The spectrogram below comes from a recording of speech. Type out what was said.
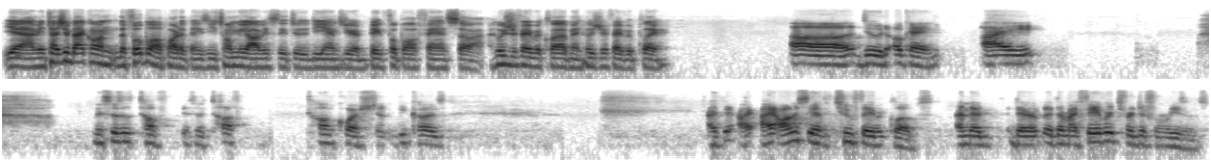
yeah, I mean, touching back on the football part of things, you told me obviously through the DMs you're a big football fan. So who's your favorite club and who's your favorite player? Uh, dude, okay. I this is a tough it's a tough tough question because I think I, I honestly have two favorite clubs and they're they're they're my favorites for different reasons.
